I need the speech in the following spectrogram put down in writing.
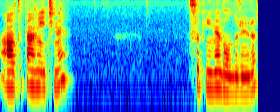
Altı tane içine sık iğne dolduruyoruz.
